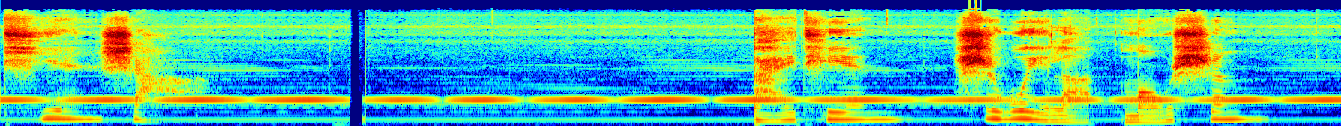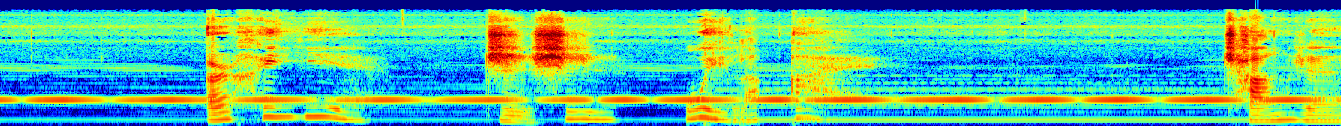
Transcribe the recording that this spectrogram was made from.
天上。白天是为了谋生，而黑夜只是为了爱。常人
